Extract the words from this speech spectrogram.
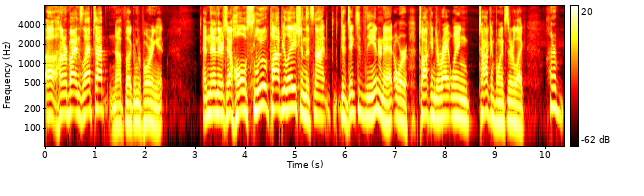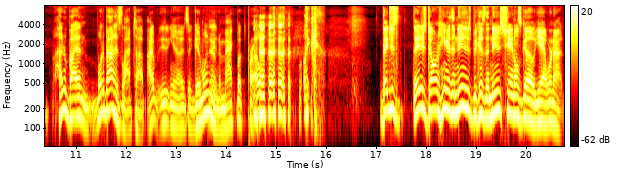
uh, Hunter Biden's laptop, not fucking reporting it. And then there's a whole slew of population that's not addicted to the internet or talking to right wing talking points. They're like, Hunter, Hunter Biden, what about his laptop? I, you know, it's a good one and a MacBook Pro. like, they just they just don't hear the news because the news channels go, yeah, we're not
